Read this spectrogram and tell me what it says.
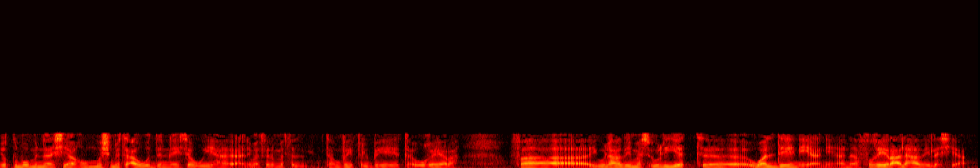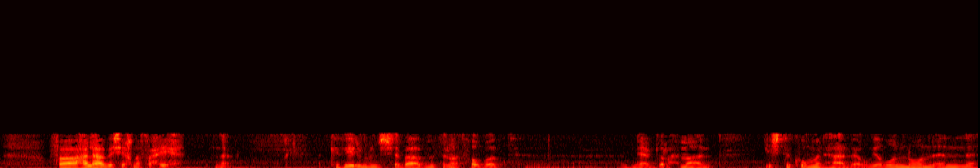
يطلبوا منه أشياء هو مش متعود إنه يسويها. يعني مثلا مثل تنظيف البيت أو غيره. فيقول هذه مسؤولية آه، والديني يعني أنا صغير على هذه الأشياء. فهل هذا شيخنا صحيح؟ نعم. كثير من الشباب مثل ما تفضلت آه، ابن عبد الرحمن يشتكون من هذا ويظنون أنه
